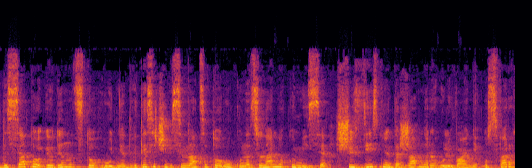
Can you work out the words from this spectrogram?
10 і 11 грудня 2018 року Національна комісія, що здійснює державне регулювання у сферах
